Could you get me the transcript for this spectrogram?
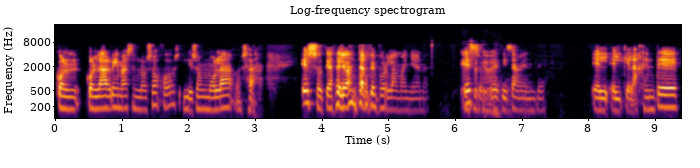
con, con lágrimas en los ojos y eso mola, o sea, eso te hace levantarte por la mañana. Eso, precisamente. El, el, que la gente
